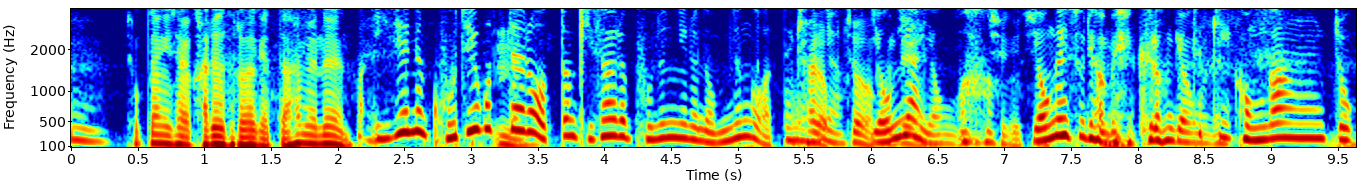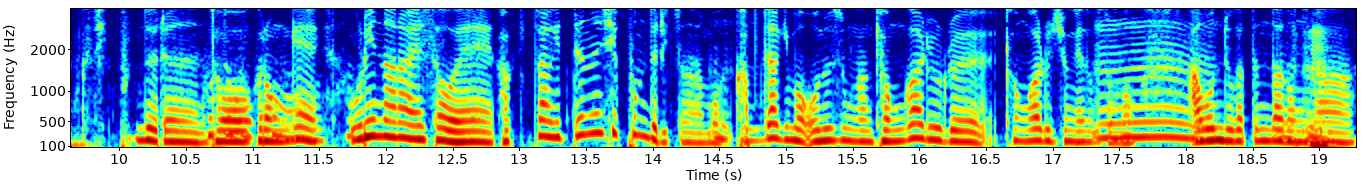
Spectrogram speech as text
음. 적당히 잘 가려 들어야겠다 하면은 아, 이제는 고지고대로 어떤 기사를 보는 일은 없는 것 같아요. 음. 잘 그냥 없죠. 영이야 영. 그치, 그치. 영의 수렴해 음. 그런 경우는. 특히 건강 쪽 식품들은 더 그렇고, 그런 게 다. 우리나라에서 왜 갑자기 뜨는 식품들 있잖아. 뭐 음, 음. 갑자기 뭐 어느 순간 견과류를 견과류 중에서도 뭐 음. 아몬드가 뜬다던가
